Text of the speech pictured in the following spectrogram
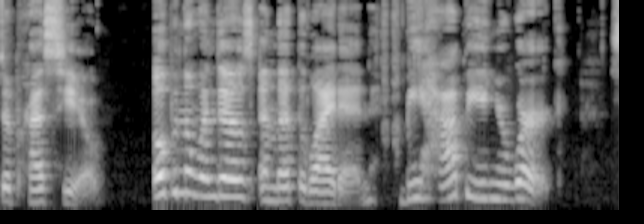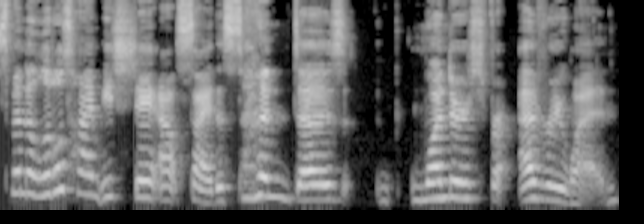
depress you. Open the windows and let the light in. Be happy in your work. Spend a little time each day outside. The sun does wonders for everyone.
